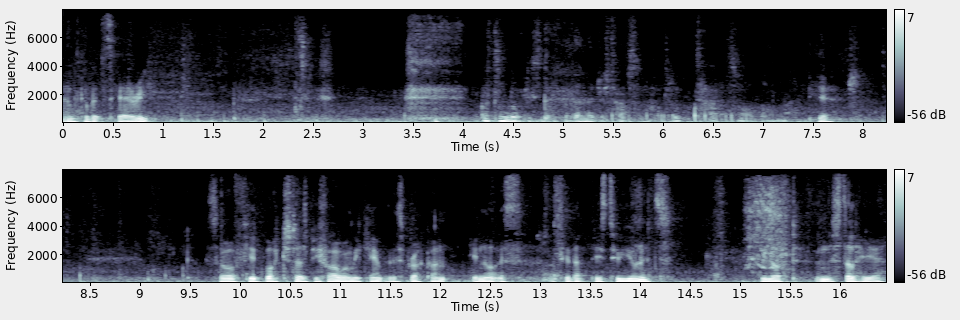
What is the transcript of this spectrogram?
They look a bit scary. Got some lovely stuff, but then they just have some absolute tarts all on there. Yeah. So if you'd watched us before when we came to this Brocante, you notice, see that these two units we loved and they're still here.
